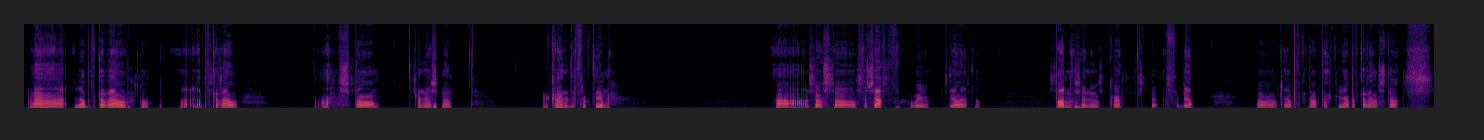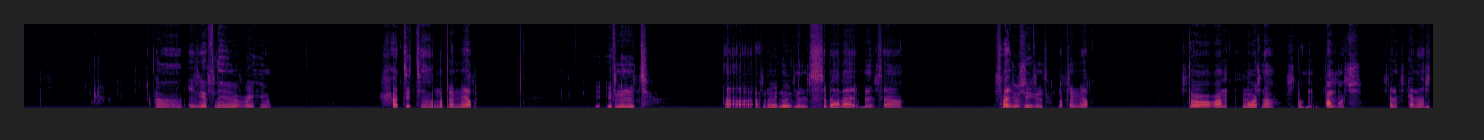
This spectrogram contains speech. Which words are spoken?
А, я бы сказал, ну, а, я бы сказал, что, конечно, крайне деструктивно а, то, что сейчас вы делаете по отношению к себе. Вот, я бы сказал так, я бы сказал, что а, если вы хотите, например, изменить, а, ну, ну, изменить себя, да, изменить а, свою жизнь, например, то вам можно пом помочь, конечно.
